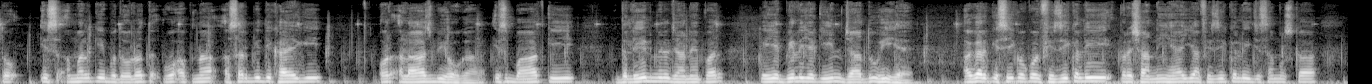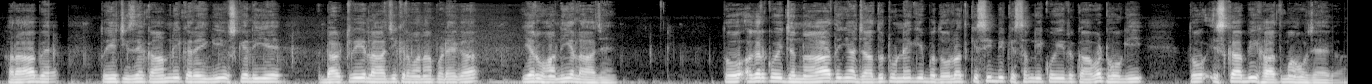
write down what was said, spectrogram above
تو اس عمل کی بدولت وہ اپنا اثر بھی دکھائے گی اور علاج بھی ہوگا۔ اس بات کی دلیل مل جانے پر کہ یہ بال یقین جادو ہی ہے۔ اگر کسی کو کوئی فزیکلی پریشانی ہے یا فزیکلی جسم اس کا خراب ہے، تو یہ چیزیں کام نہیں کریں گی۔ اس کے لیے ڈاکٹری علاج ہی کروانا پڑے گا۔ یا روحانی علاج ہیں۔ تو اگر کوئی جنات یا جادو ٹونے کی بدولت کسی بھی قسم کی کوئی رکاوٹ ہوگی تو اس کا بھی خاتمہ ہو جائے گا۔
